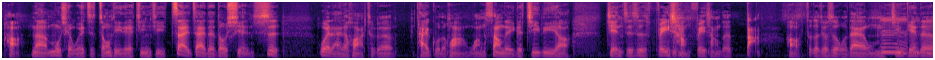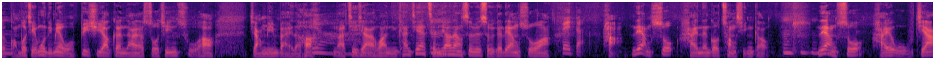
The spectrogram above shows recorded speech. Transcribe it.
好，那目前为止总体这个经济在在的都显示，未来的话，这个台股的话往上的一个几率啊，简直是非常非常的大。好，这个就是我在我们今天的广播节目里面，我必须要跟大家说清楚哈，讲明白的哈。那接下来的话，你看现在成交量是不是属于一个量缩啊？对的。好，量缩还能够创新高，量缩还有五家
